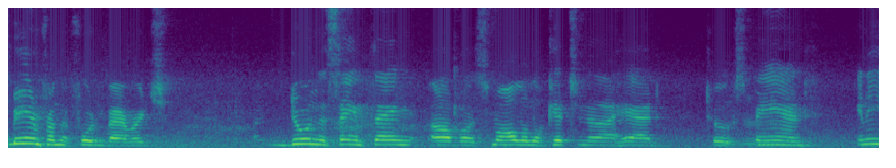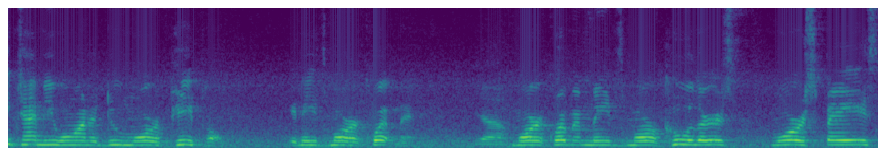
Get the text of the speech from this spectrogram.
being from the food and beverage, doing the same thing of a small little kitchen that I had to Mm-hmm. expand. Anytime you want to do more people, it needs more equipment. Yeah, More equipment means more coolers, more space,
